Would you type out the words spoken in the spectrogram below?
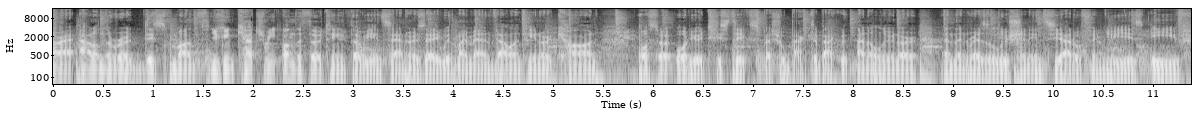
Alright, out on the road this month. You can catch me on the 13th. I'll be in San Jose with my man Valentino Khan. Also, Audiotistic, special back to back with Anna Lunoe, and then Resolution in Seattle for New Year's Eve.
